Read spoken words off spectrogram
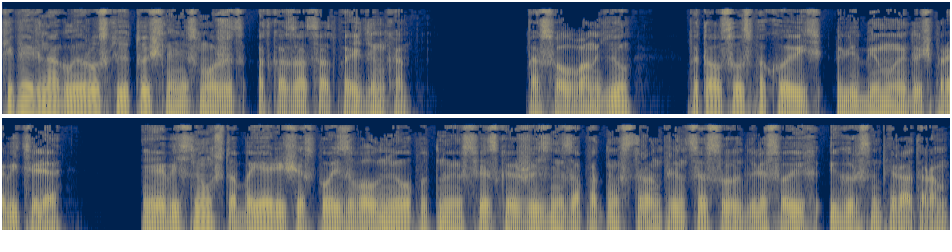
Теперь наглый русский точно не сможет отказаться от поединка. Посол Ван Ю пытался успокоить любимую дочь правителя и объяснил, что боярич использовал неопытную в светской жизни западных стран принцессу для своих игр с императором.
